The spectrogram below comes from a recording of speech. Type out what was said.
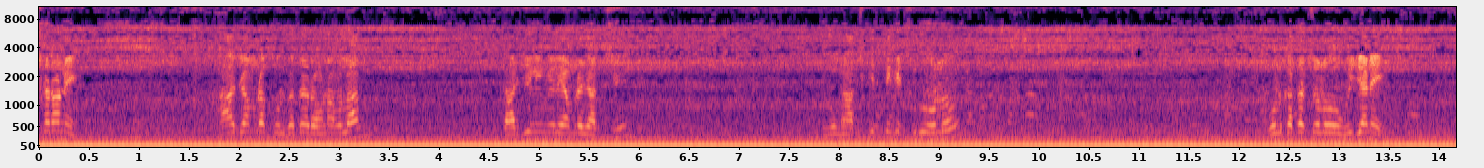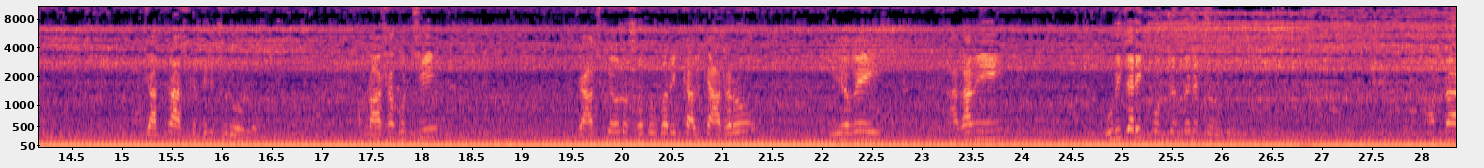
স্মরণে আজ আমরা কলকাতায় রওনা হলাম। দার্জিলিং মেলে আমরা যাচ্ছি। এবং আজকের থেকে শুরু হলো কলকাতা চলো অভিযানে। যাত্রা আজকে থেকে শুরু হলো। আমরা আশা করছি যে আজকে হলো সতেরো তারিখ, কালকে আঠারো। এইভাবেই আগামী কুড়ি তারিখ পর্যন্ত এটা চলবে আমরা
